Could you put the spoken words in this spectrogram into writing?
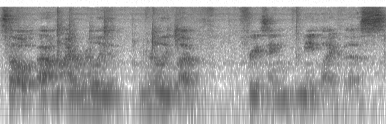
So um, I really, really love freezing meat like this.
